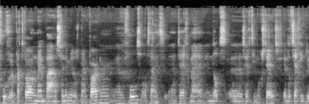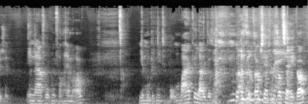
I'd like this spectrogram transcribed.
vroegere patroon, mijn baas en inmiddels mijn partner, eh, Fons, altijd eh, tegen mij. En dat eh, zegt hij nog steeds. En dat zeg ik dus in navolging van hem ook. Je moet het niet te bond maken, laat ik dat, laat ik dat ook zeggen. Dus dat zeg ik ook.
